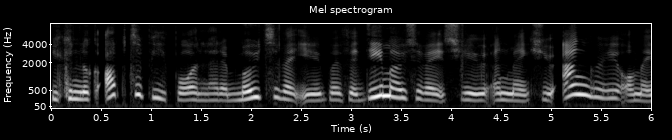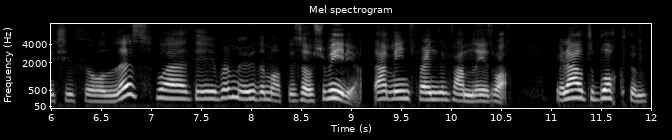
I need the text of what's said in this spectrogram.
You can look up to people and let it motivate you, but if it demotivates you and makes you angry or makes you feel less worthy, remove them off your social media. That means friends and family as well. You're allowed to block them.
